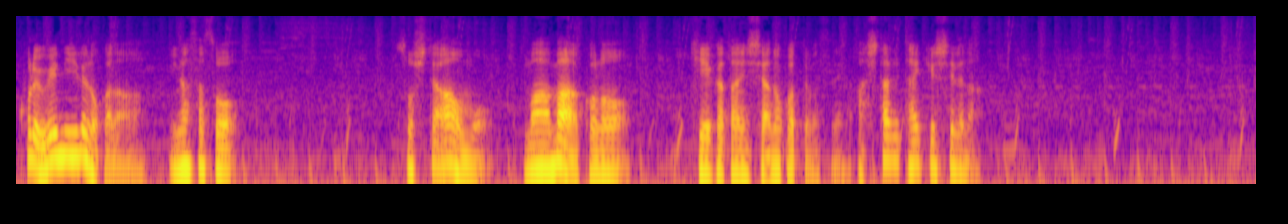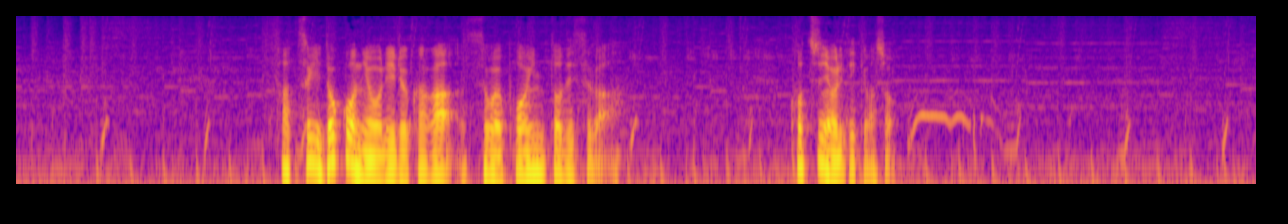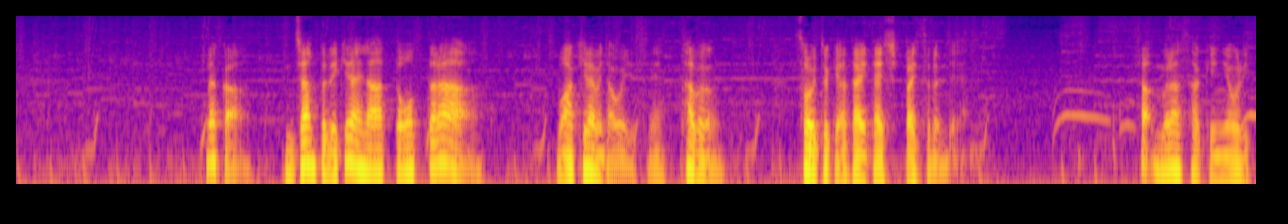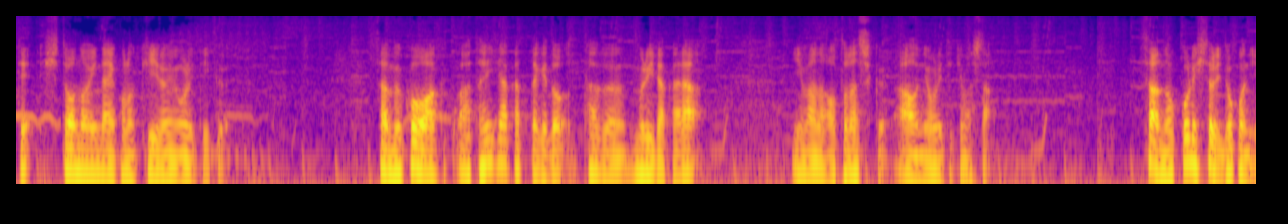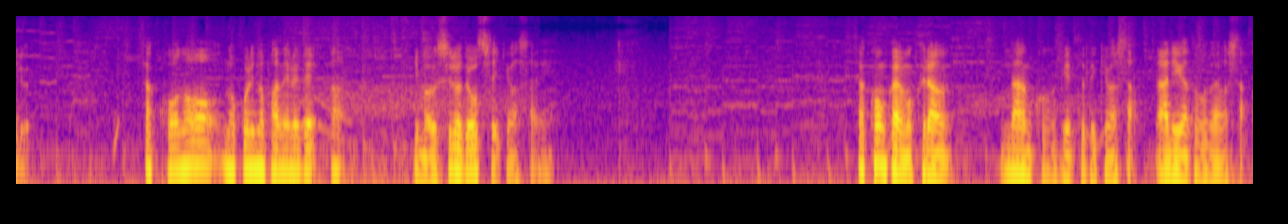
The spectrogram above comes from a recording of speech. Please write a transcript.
これ上にいるのかな？いなさそう。そして青も、まあまあ、この消え方にしては残ってますね。あ、下で耐久してるな。さあ、次どこに降りるかがすごいポイントですが、こっちに降りていきましょう。なんか、ジャンプできないなと思ったら、もう諦めた方がいいですね。多分、そういう時は大体失敗するんで。さあ、紫に降りて、人のいないこの黄色に降りていく。さあ、向こうは渡りたかったけど、多分無理だから、今のはおとなしく青に降りてきました。さあ、残り一人どこにいる？さあ、この残りのパネルで、あ、今後ろで落ちていきましたね。さあ、今回もクラウン何個かゲットできました。ありがとうございました。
